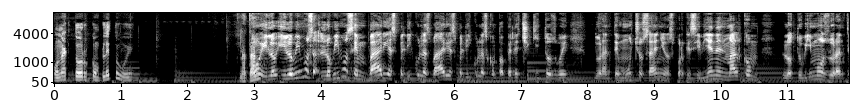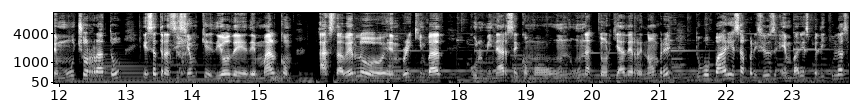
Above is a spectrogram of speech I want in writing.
un actor completo, güey. Y lo, y lo vimos, lo vimos en varias películas, varias películas con papeles chiquitos, güey, durante muchos años. Porque si bien en Malcolm lo tuvimos durante mucho rato, esa transición que dio de, de Malcolm hasta verlo en Breaking Bad, culminarse como un, un actor ya de renombre. Tuvo varias apariciones en varias películas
